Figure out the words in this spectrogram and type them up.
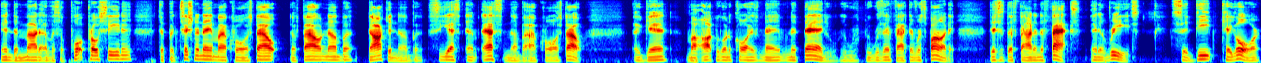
in the matter of a support proceeding, the petitioner name I crossed out, the file number, docket number, CSMS number I crossed out. Again, Ma'ak, we're going to call his name Nathaniel, who, who was in fact a respondent. This is the finding of facts, and it reads, Sadiq Kayor,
